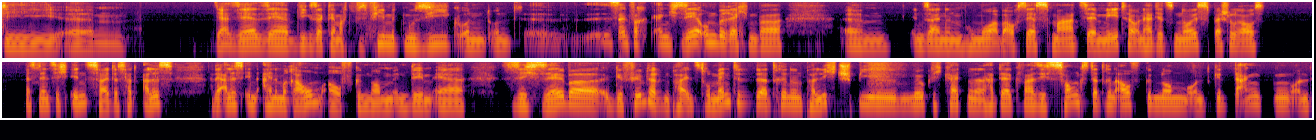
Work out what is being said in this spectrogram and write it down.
die ähm, ja sehr, sehr, wie gesagt, der macht viel mit Musik und, und äh, ist einfach eigentlich sehr unberechenbar ähm, in seinem Humor, aber auch sehr smart, sehr meta. Und er hat jetzt ein neues Special raus. Das nennt sich Inside. Das hat alles, hat er alles in einem Raum aufgenommen, in dem er sich selber gefilmt hat, ein paar Instrumente da drin, ein paar Lichtspielmöglichkeiten und dann hat er quasi Songs da drin aufgenommen und Gedanken und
